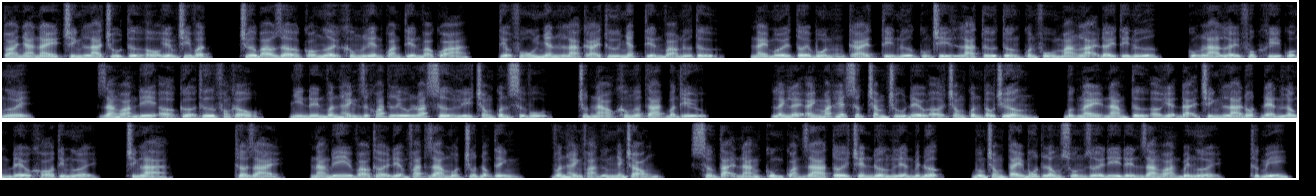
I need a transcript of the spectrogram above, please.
Tòa nhà này chính là chủ tử ô yếm chi vật, chưa bao giờ có người không liên quan tiến vào quá, tiểu phu nhân là cái thứ nhất tiến vào nữ tử, này mới tới bốn cái tỷ nữ cũng chỉ là từ tướng quân phủ mang lại đây tỷ nữ, cũng là lấy phúc khí của ngươi. Giang Hoảng đi ở cửa thư phòng khẩu, nhìn đến Vân Hành dứt khoát lưu loát xử lý trong quân sự vụ, chút nào không ướt át bẩn thỉu. Lãnh lệ ánh mắt hết sức chăm chú đều ở trong quân tấu trường, bực này nam tử ở hiện đại chính là đốt đèn lồng đều khó tìm người, chính là thở dài, nàng đi vào thời điểm phát ra một chút động tĩnh, Vân Hành phản ứng nhanh chóng, sớm tại nàng cùng quản gia tới trên đường liền biết được, buông trong tay bút lông xuống dưới đi đến Giang Hoản bên người, thực mỹ.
